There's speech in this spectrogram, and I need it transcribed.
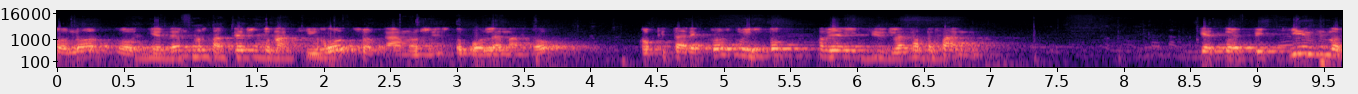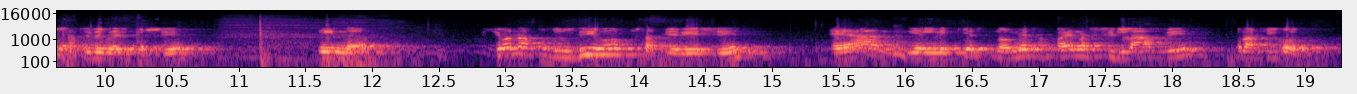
τον όρκο και δεν προστατεύσει τον αρχηγό της οργάνωσης, τον πολέμαχο, ο κυταρικός του ιστό θα διαλυθεί, δηλαδή θα πεθάνει. Και το επικίνδυνο σε αυτή την περίπτωση είναι ποιον από τους δύο όρκους θα τηρήσει εάν η ελληνική αστυνομία θα πάει να συλλάβει τον αρχηγό του.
